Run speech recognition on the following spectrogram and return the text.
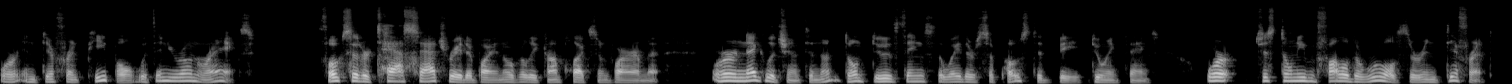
or indifferent people within your own ranks. Folks that are task saturated by an overly complex environment, or are negligent and don't do things the way they're supposed to be doing things, or just don't even follow the rules. They're indifferent.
